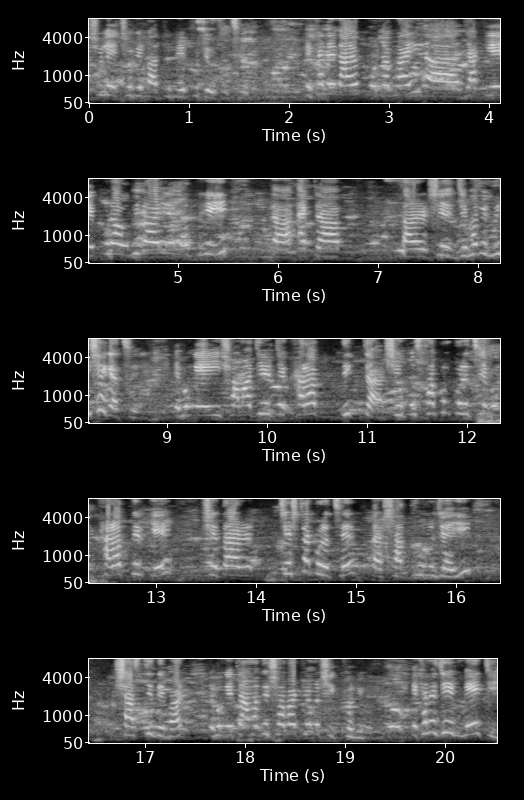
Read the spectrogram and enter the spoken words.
আসলে এই ছবির মাধ্যমে ফুটে উঠেছে। এখানে নায়ক মুন্না ভাই যাকে পুরো অভিনয়ের মধ্যেই একটা তার সে যেভাবে মিশে গেছে এবং এই সমাজের যে খারাপ দিকটা সে উপস্থাপন করেছে এবং খারাপদেরকে সে তার চেষ্টা করেছে তার সাধ্য অনুযায়ী শাস্তি দেবার এবং এটা আমাদের সবার জন্য শিক্ষণীয়। এখানে যে মেয়েটি,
